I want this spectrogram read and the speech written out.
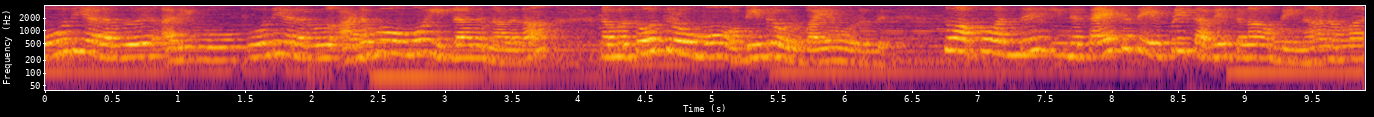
போதிய அளவு அறிவோ போதிய அளவு அனுபவமோ இல்லாதனால தான் நம்ம தோற்றுவோமோ அப்படின்ற ஒரு பயம் வருது. ஸோ அப்போ வந்து இந்த தயக்கத்தை எப்படி தவிர்க்கலாம் அப்படின்னா நம்ம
